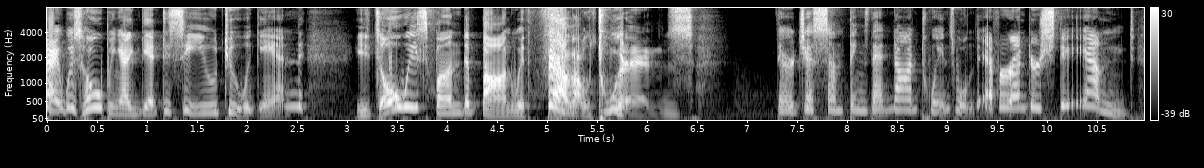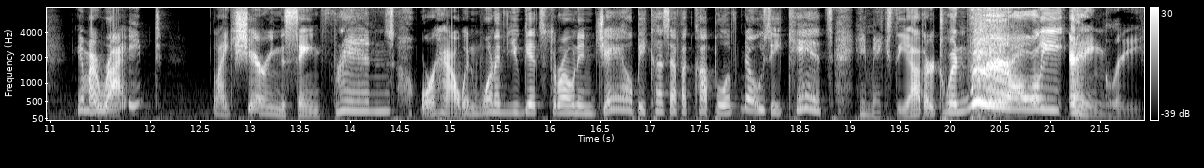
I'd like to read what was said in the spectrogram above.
I was hoping I'd get to see you two again. It's always fun to bond with fellow twins. There are just some things that non twins will never understand. Am I right? Like sharing the same friends, or how when one of you gets thrown in jail because of a couple of nosy kids, it makes the other twin really angry.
